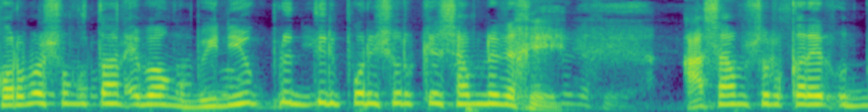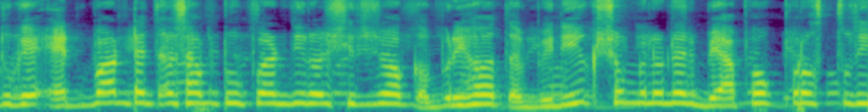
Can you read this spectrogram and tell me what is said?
কর্মসংস্থান এবং বিনিয়োগ বৃদ্ধির পরিসরকে সামনে রেখে আসাম সরকারের উদ্যোগে advantage Assam two point zero শীর্ষক বৃহৎ বিনিয়োগ সম্মেলনের ব্যাপক প্রস্তুতি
